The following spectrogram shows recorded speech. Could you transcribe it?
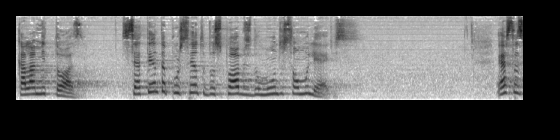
calamitosa. 70% dos pobres do mundo são mulheres. Essas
